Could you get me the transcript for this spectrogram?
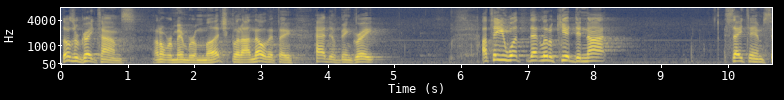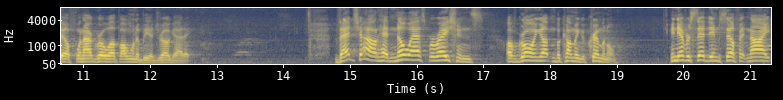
those were great times. I don't remember them much, but I know that they had to have been great. I'll tell you what that little kid did not say to himself, When I grow up, I want to be a drug addict. That child had no aspirations of growing up and becoming a criminal. He never said to himself at night,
